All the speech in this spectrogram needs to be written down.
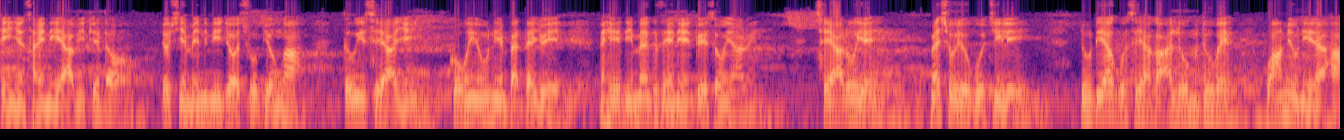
တင်ရင်ဆိုင်နေရပြီဖြစ်တော့ရုပ်ရှင်မင်းသမီးကျော်ချိုပြုံးကသူ၏ဆရာရင်ကိုဝင်းဦးနှင့်ပတ်သက်၍မဟေဒီမက်ဂဇင်းနှင့်တွေ့ဆုံရာတွင်ဆရာတို့ရဲ့မက်ရှိုရုပ်ကိုကြည့်လေလူတစ်ယောက်ကိုဆရာကအလိုမတူပဲဝါမျိုးနေတာဟာ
